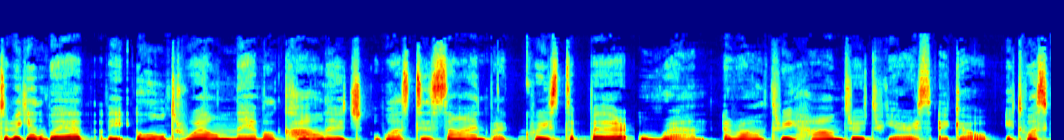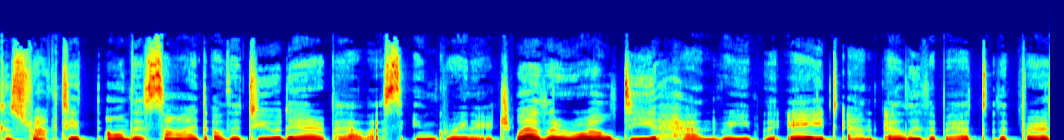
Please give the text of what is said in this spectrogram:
To begin with, the Old Royal Naval College was designed by Christopher Wren around 300 years ago. It was constructed on the site of the Tudor Palace in Greenwich, where the royalty Henry VIII and Elizabeth I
